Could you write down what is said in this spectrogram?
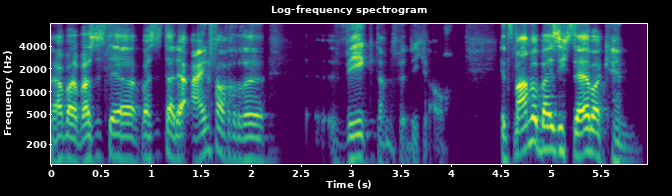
Ja, aber was ist, der, was ist da der einfachere Weg dann für dich auch? Jetzt waren wir bei sich selber kennen.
